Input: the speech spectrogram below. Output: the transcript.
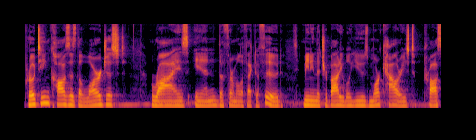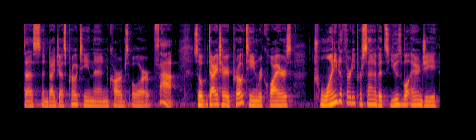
protein causes the largest rise in the thermal effect of food meaning that your body will use more calories to process and digest protein than carbs or fat. So, dietary protein requires 20 to 30% of its usable energy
